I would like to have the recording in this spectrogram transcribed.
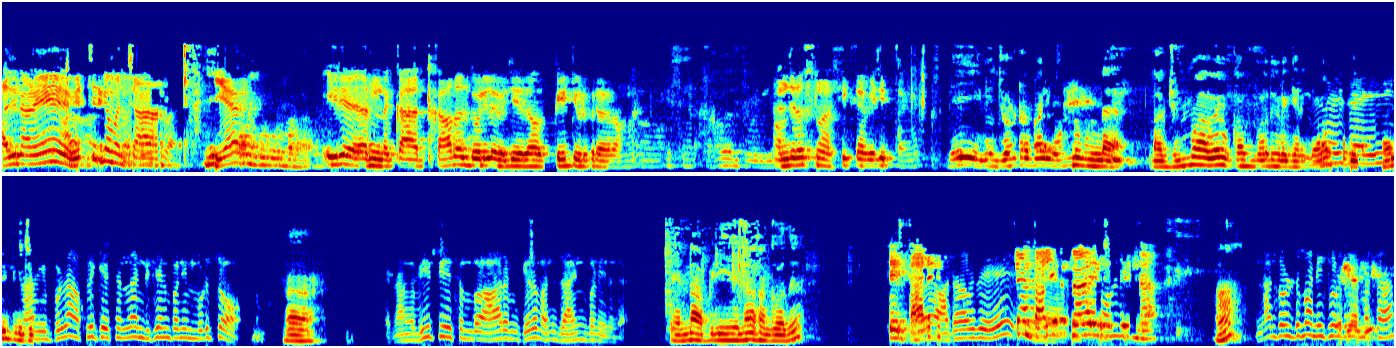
அது நானே வச்சிருக்கேன் மச்சான். ஏன்? இரு அந்த கா- காதல் தோழில விஜய் ஏதோ பேட்டி பேசுங்கடா. அஞ்சு வருஷம் நான் சீக்கிரம் பேசிட்டாங்க டேய் நீ சொல்ற மாதிரி ஒண்ணும் இல்ல. நான் சும்மாவே உட்கார்ந்து பிடிச்சு நாங்க இப்படிதான் அப்ளிகேஷன் எல்லாம் டிசைன் பண்ணி முடிச்சோம். ஆ. நாங்க விபிஎஸ் ஆரம்பிக்கிறத வந்து ஜாயின் பண்ணிருங்க என்ன அப்படி என்ன சங்கம் அது? அதாவது நானே சொல்லிருந்தேன். ஆ? நான் சொல்லட்டுமா? நீ சொல்றியா மச்சான்?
